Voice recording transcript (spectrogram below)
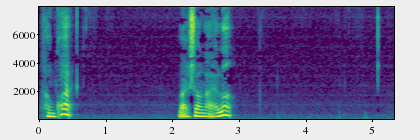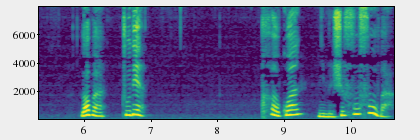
很快，晚上来了。老板，住店。客官，你们是夫妇吧？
